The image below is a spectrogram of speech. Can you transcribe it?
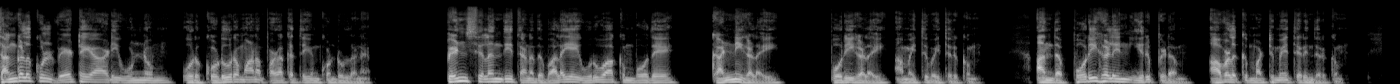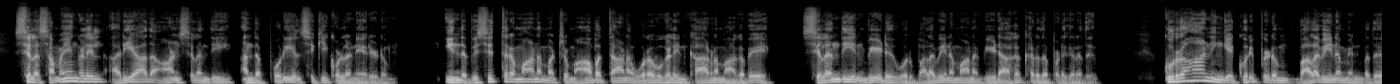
தங்களுக்குள் வேட்டையாடி உண்ணும் ஒரு கொடூரமான பழக்கத்தையும் கொண்டுள்ளன. பெண் சிலந்தி தனது வலையை உருவாக்கும் போதே கண்ணிகளை பொறிகளை அமைத்து வைத்திருக்கும். அந்த பொறிகளின் இருப்பிடம் அவளுக்கு மட்டுமே தெரிந்திருக்கும். சில சமயங்களில் அறியாத ஆண் சிலந்தி அந்த பொறியில் சிக்கிக்கொள்ள நேரிடும். இந்த விசித்திரமான மற்றும் ஆபத்தான உறவுகளின் காரணமாகவே சிலந்தியின் வீடு ஒரு பலவீனமான வீடாக கருதப்படுகிறது. குர்ஆன் இங்கே குறிப்பிடும் பலவீனம் என்பது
